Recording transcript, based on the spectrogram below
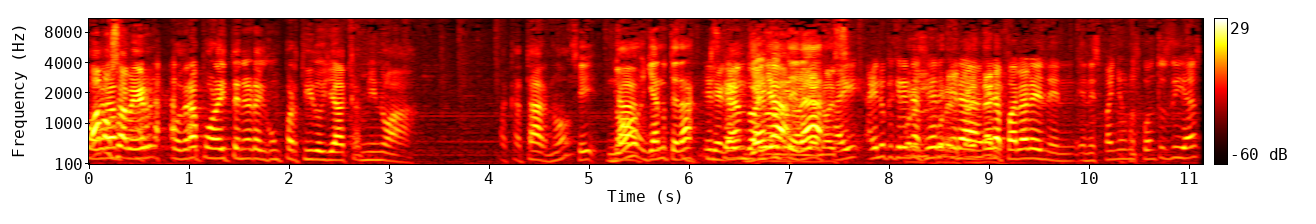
Podrá- vamos a ver. Podrá por ahí tener algún partido ya camino a, a Qatar, ¿no? Sí, no, ya no te da. Llegando ya allá. no te da. ya no es ahí, ahí lo que querían hacer el era, parar en, en- en España unos cuantos días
